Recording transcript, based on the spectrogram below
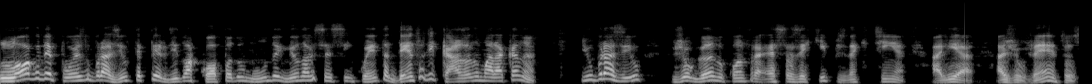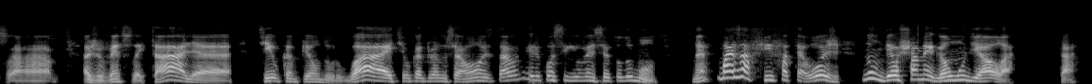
logo depois do Brasil ter perdido a Copa do Mundo em 1950, dentro de casa no Maracanã. E o Brasil jogando contra essas equipes, né, que tinha ali a, a Juventus, a, a, Juventus da Itália, tinha o campeão do Uruguai, tinha o campeão do sei e tal, ele conseguiu vencer todo mundo, né? Mas a FIFA até hoje não deu chamegão mundial lá. Tá?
